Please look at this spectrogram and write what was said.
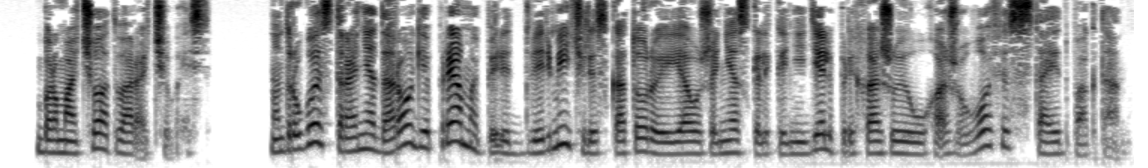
— бормочу, отворачиваясь. На другой стороне дороги, прямо перед дверьми, через которые я уже несколько недель прихожу и ухожу в офис, стоит Богдан.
